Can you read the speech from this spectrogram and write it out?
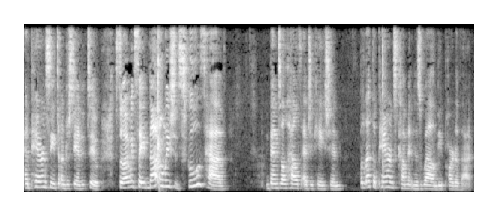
And parents need to understand it too. So I would say not only should schools have mental health education, but let the parents come in as well and be part of that.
